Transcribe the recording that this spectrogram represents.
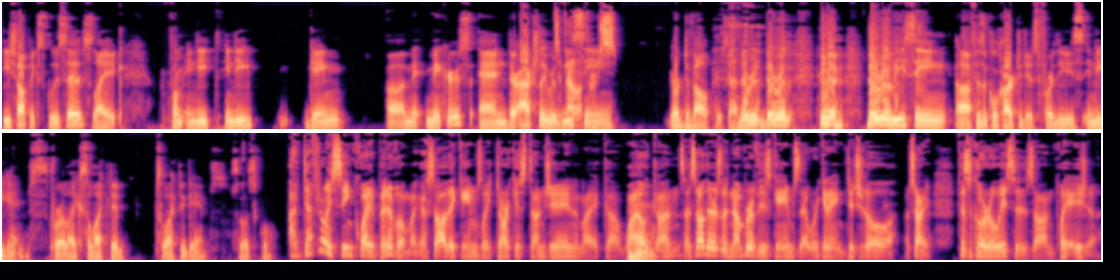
eShop exclusives like from indie indie game uh, ma- makers, and they're actually releasing developers. or developers. Yeah, they're they're they're releasing uh, physical cartridges for these indie games for like selected selected games. So that's cool. I've definitely seen quite a bit of them. Like I saw the games like Darkest Dungeon and like uh, Wild mm. Guns. I saw there's a number of these games that were getting digital, uh, sorry, physical releases on Play Asia.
